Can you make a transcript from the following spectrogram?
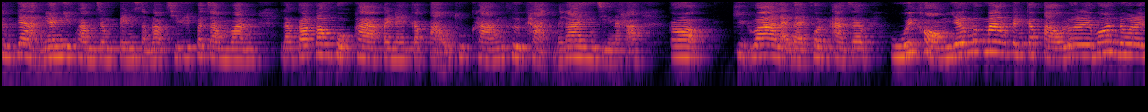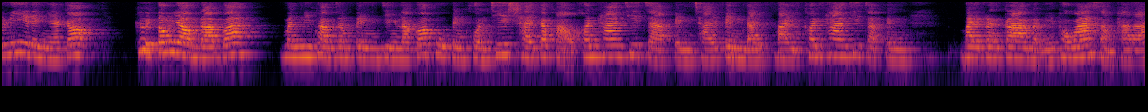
ทุกอย่างเนี่ยมีความจำเป็นสำหรับชีวิตประจำวัน แล้วก็ต้องพกพาไปในกระเป๋าทุกครั้งคือขาดไม่ได้จริง ๆนะคะ ก็คิดว่าหลาย ๆ คนอาจจะอุ้ยของเยอะมากๆ เป็นกระเป๋าโดเรมอนโดเรมี่อะไรเงี้ยก็คือต้องยอมรับว่ามันมีความจำเป็นจริง แล้วก็ปูเป็นคนที่ใช้กระเป๋าค่อนข้างที่จะเป็นใช้เป็นใบค่อนข้างที่จะเป็นใบกลางๆแบบนี้เพราะว่าสัมภาระ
